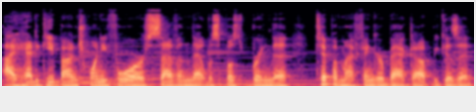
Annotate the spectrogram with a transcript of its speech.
I had to keep on 24 7 that was supposed to bring the tip of my finger back up because it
